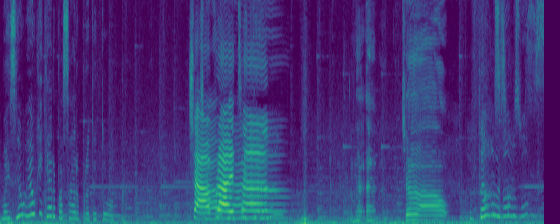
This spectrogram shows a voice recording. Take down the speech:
Mas eu, eu que quero passar o protetor. Tchau, Brighton. Tchau. Vamos, Vamos, vamos.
